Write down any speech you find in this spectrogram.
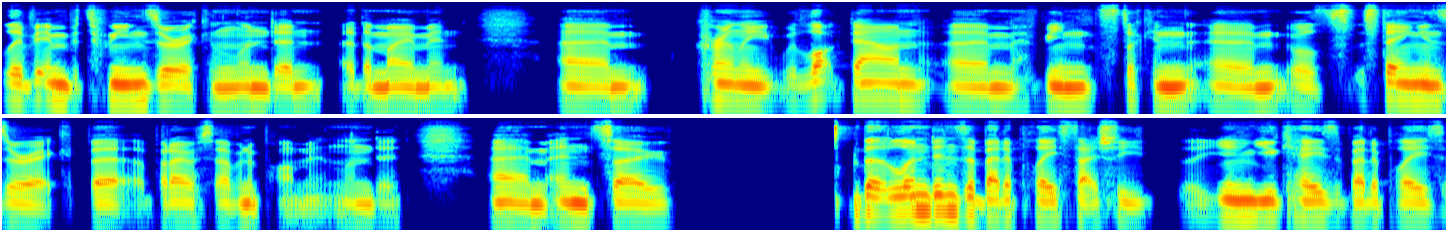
live in between Zurich and London at the moment um, currently with lockdown um, have been stuck in um, well staying in Zurich, but but I also have an apartment in London, um, and so. But London's a better place to actually. In UK is a better place.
